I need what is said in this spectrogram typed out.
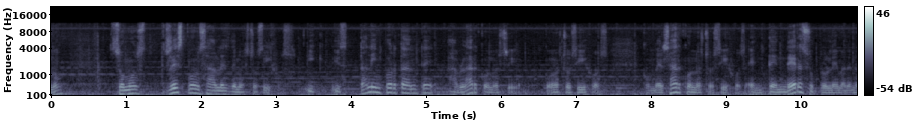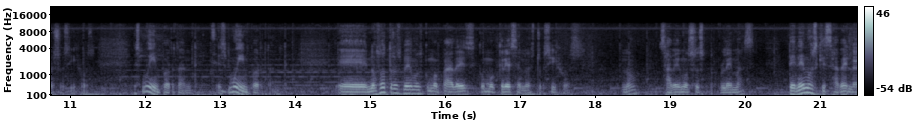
¿no? somos responsables de nuestros hijos y, es tan importante hablar con, con nuestros hijos, conversar con nuestros hijos, entender su problema de nuestros hijos. Es muy importante, es muy importante. Eh, nosotros vemos como padres cómo crecen nuestros hijos, ¿no? Sabemos sus problemas, tenemos que saberlo.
